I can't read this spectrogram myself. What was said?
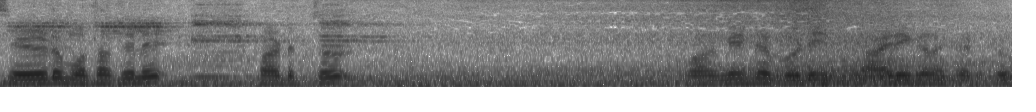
സൈഡ് മൊത്തത്തിൽ പടുത്തു. വങ്ങിന്റെ പൊടി കാര്യങ്ങളൊക്കെ ഇട്ടു.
